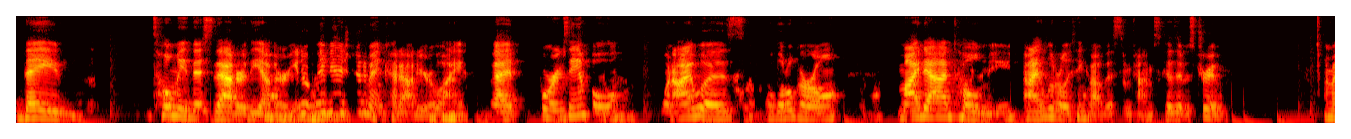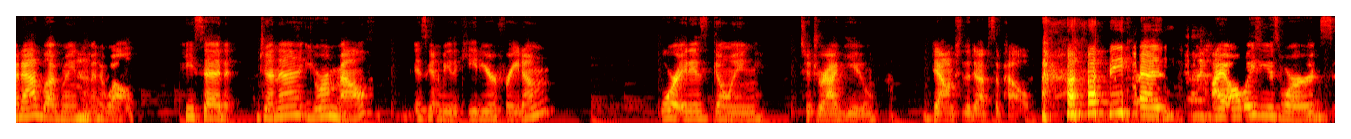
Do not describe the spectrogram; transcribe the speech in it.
they told me this, that, or the other. You know, maybe they should have been cut out of your life. But for example, when I was a little girl, my dad told me, and I literally think about this sometimes because it was true. And my dad loved me and he meant it well. He said, Jenna, your mouth is going to be the key to your freedom, or it is going to drag you down to the depths of hell. because I always use words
